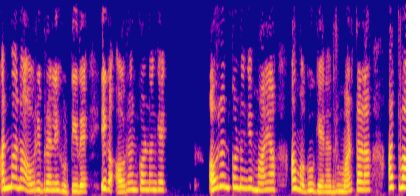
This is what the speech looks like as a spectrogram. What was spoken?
ಅನುಮಾನ ಅವರಿಬ್ರಲ್ಲಿ ಹುಟ್ಟಿದೆ. ಈಗ ಅವ್ರು ಅನ್ಕೊಂಡಂಗೆ ಅವ್ರು ಅನ್ಕೊಂಡಂಗೆ ಮಾಯಾ ಆ ಮಗುಗೆ ಏನಾದ್ರೂ ಮಾಡ್ತಾಳ? ಅಥವಾ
